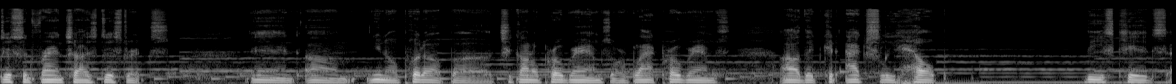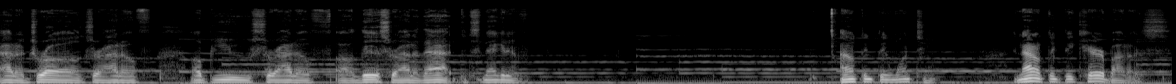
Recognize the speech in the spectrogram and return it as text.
disenfranchised districts and, um, you know, put up uh, Chicano programs or black programs uh, that could actually help these kids out of drugs or out of abuse or out of uh, this or out of that that's negative. I don't think they want to. And I don't think they care about us.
